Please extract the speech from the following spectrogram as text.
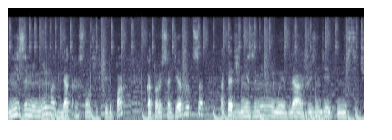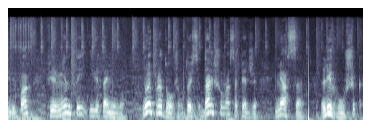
незаменима для красноухих черепах, в которой содержатся, опять же, незаменимые для жизнедеятельности черепах ферменты и витамины. Ну и продолжим. То есть дальше у нас, опять же, мясо лягушек.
